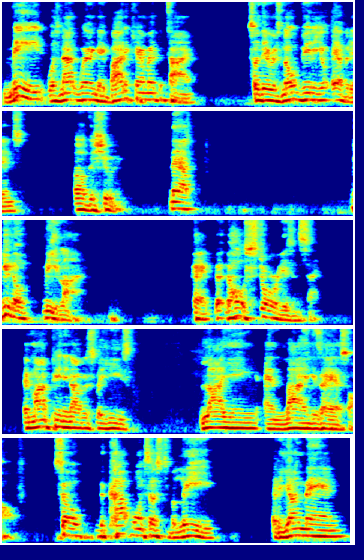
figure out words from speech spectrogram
Meade was not wearing a body camera at the time, so there is no video evidence of the shooting. Now, you know Meade lying. Okay, the, the whole story is insane. In my opinion, obviously, he's lying and lying his ass off. So the cop wants us to believe that a young man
